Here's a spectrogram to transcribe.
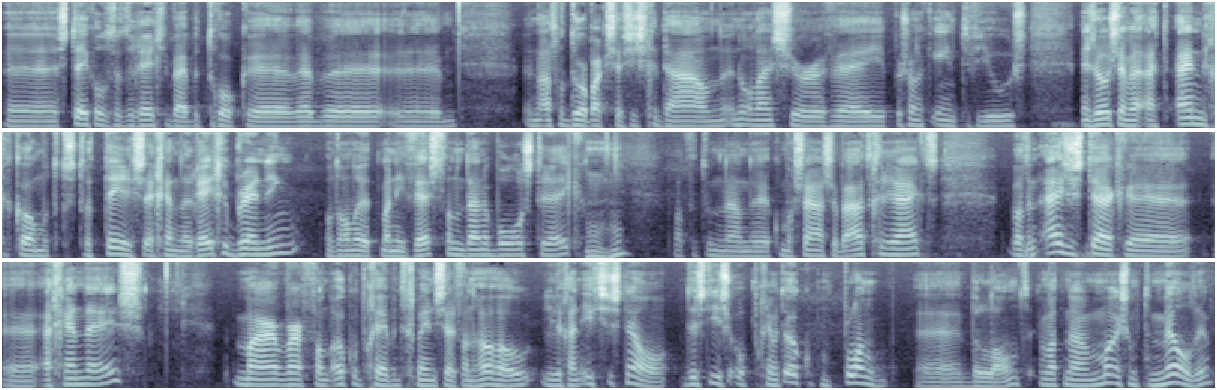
uh, stakeholders uit de regio bij betrokken. We hebben een aantal doorbraaksessies gedaan, een online survey, persoonlijke interviews. En zo zijn we uiteindelijk gekomen tot strategische agenda regiobranding. Onder andere het manifest van de Duinebollenstreek. Mm -hmm. Wat we toen aan de commissaris hebben uitgereikt. Wat een ijzersterke agenda is. Maar waarvan ook op een gegeven moment de gemeente zei van... ho ho, jullie gaan iets te snel. Dus die is op een gegeven moment ook op een plan beland. En wat nou mooi is om te melden...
